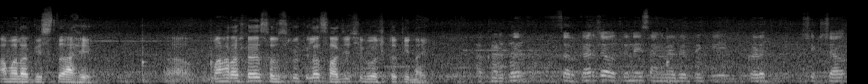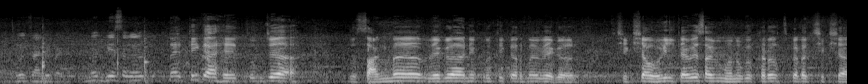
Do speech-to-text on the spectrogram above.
आम्हाला दिसतं आहे. महाराष्ट्राच्या संस्कृतीला साजेशी गोष्ट ती नाही. खरं तर सरकारच्या वतीने सांगण्यात येते की कडक शिक्षा झाली पाहिजे. मग हे सगळं नाही ठीक आहे. तुमच्या सांगणं वेगळं आणि कृती करणं वेगळं शिक्षा होईल त्यावेळेस आम्ही म्हणू की खरंच कडक शिक्षा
